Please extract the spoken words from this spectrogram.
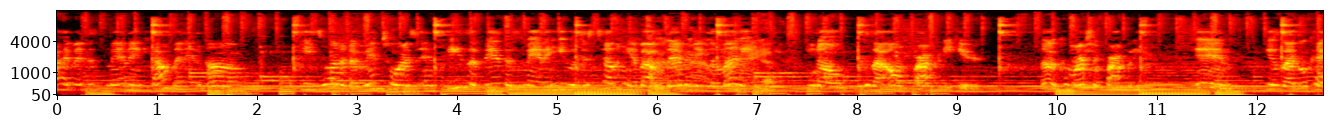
I had met this man named Calvin, and um, he's one of the mentors, and he's a businessman, and he was just telling me about leveraging the money, you know, because I own property here, uh, commercial property, and he was like, okay,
